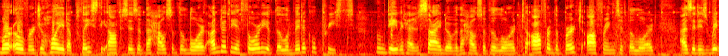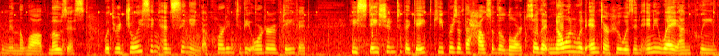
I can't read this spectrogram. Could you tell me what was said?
Moreover, Jehoiada placed the offices of the house of the Lord under the authority of the Levitical priests, whom David had assigned over the house of the Lord, to offer the burnt offerings of the Lord, as it is written in the law of Moses, with rejoicing and singing according to the order of David. He stationed to the gatekeepers of the house of the Lord, so that no one would enter who was in any way unclean.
